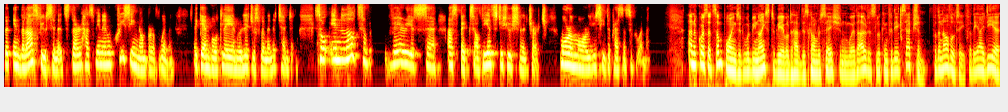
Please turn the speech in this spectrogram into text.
that in the last few synods, there has been an increasing number of women, again, both lay and religious women attending. So, in lots of various uh, aspects of the institutional church, more and more you see the presence of women. And of course, at some point, it would be nice to be able to have this conversation without us looking for the exception, for the novelty, for the idea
